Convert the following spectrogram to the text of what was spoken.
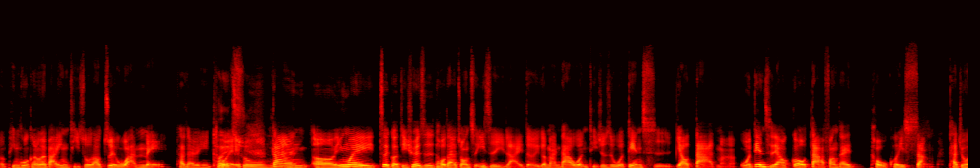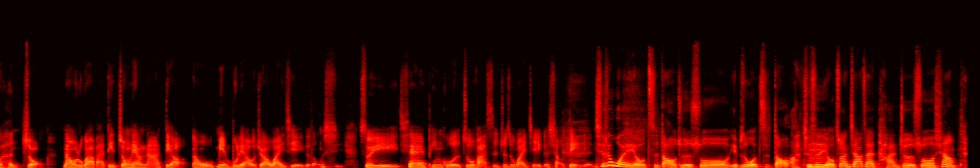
呃，苹果可能会把硬体做到最完美，他才愿意推，推出。但呃，因为这个的确是头戴装置一直以来的一个蛮大的问题，就是我电池要大嘛，我电池要够大，放在头盔上。它就会很重。那我如果要把电重量拿掉，那我免不了我就要外接一个东西。所以现在苹果的做法是，就是外接一个小电源。其实我也有知道，就是说，也不是我知道啊，就是有专家在谈，就是说像，像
